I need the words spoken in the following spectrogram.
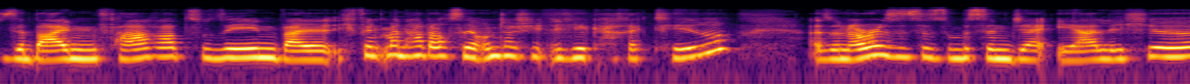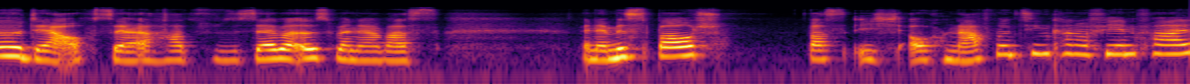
diese beiden Fahrer zu sehen, weil ich finde, man hat auch sehr unterschiedliche Charaktere. Also Norris ist ja so ein bisschen der Ehrliche, der auch sehr hart zu sich selber ist, wenn er was, wenn er Mist baut, was ich auch nachvollziehen kann auf jeden Fall.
